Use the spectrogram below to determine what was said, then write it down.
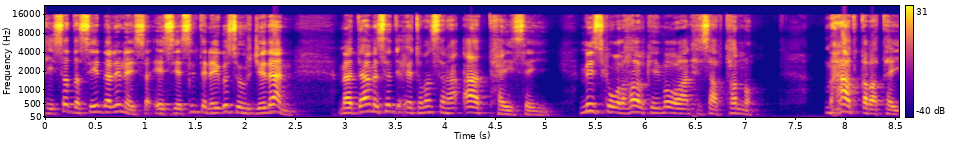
xiisada sii dhalinaysa ee siyaasiyiintan ay uga soo horjeedaan maadaama saddex iyo toban sana aad haysay miiska wadahadalkayma oo aan xisaabtanno. Maxaad qabatay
